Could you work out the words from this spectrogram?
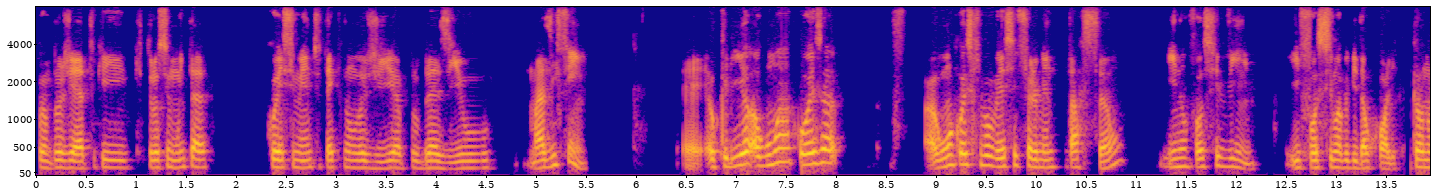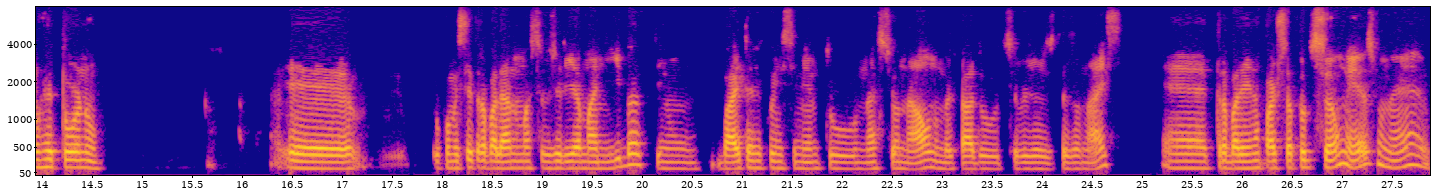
foi um projeto que, que trouxe muita conhecimento e tecnologia para o Brasil. Mas, enfim, é, eu queria alguma coisa, alguma coisa que envolvesse fermentação e não fosse vinho, e fosse uma bebida alcoólica. Então, no retorno, é, eu comecei a trabalhar numa cervejaria Maniba, que tem um baita reconhecimento nacional no mercado de cervejas artesanais. É, trabalhei na parte da produção mesmo, né,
